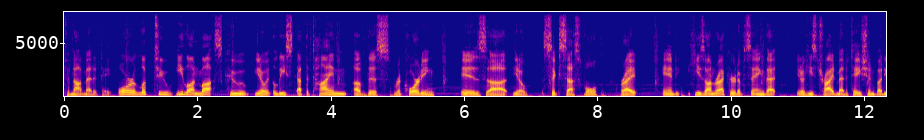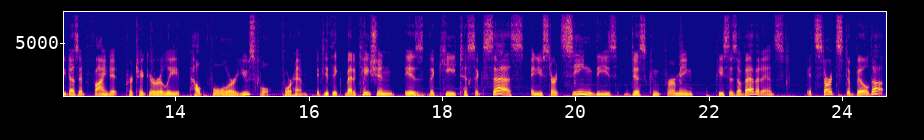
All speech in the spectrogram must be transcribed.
to not meditate. Or look to Elon Musk, who, you know, at least at the time of this recording is, uh, you know, successful, right? And he's on record of saying that, you know, he's tried meditation, but he doesn't find it particularly helpful or useful for him. If you think meditation is the key to success and you start seeing these disconfirming pieces of evidence, it starts to build up.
